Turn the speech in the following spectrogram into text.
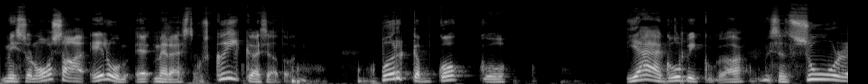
mis on osa elumerest, kus kõik asjad on, põrkab kokku jääkuubikuga, mis on suur,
